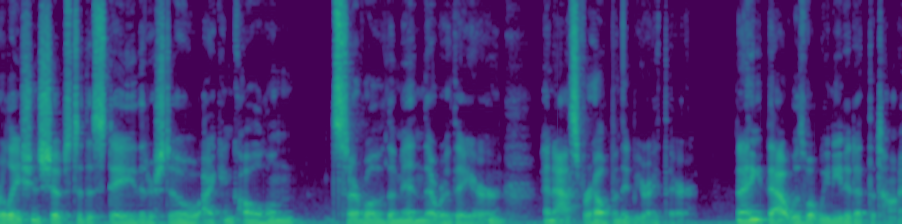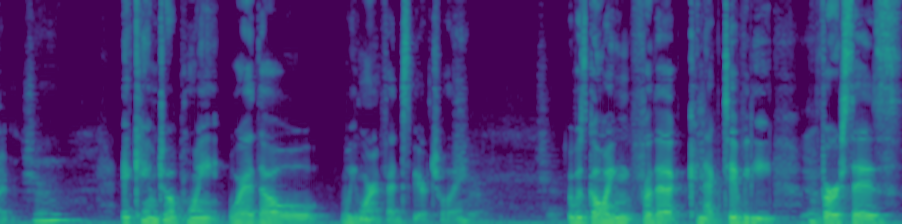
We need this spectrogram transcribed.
relationships to this day that are still. I can call on several of the men that were there hmm. and ask for help, and they'd be right there. And I think that was what we needed at the time. Sure. Hmm. It came to a point where though we weren't fed spiritually. Sure. Sure. It was going for the connectivity Yeah. versus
